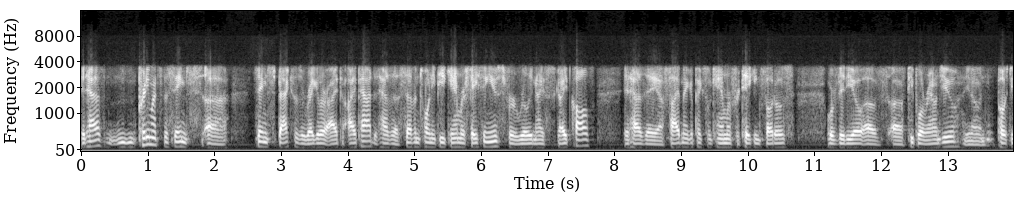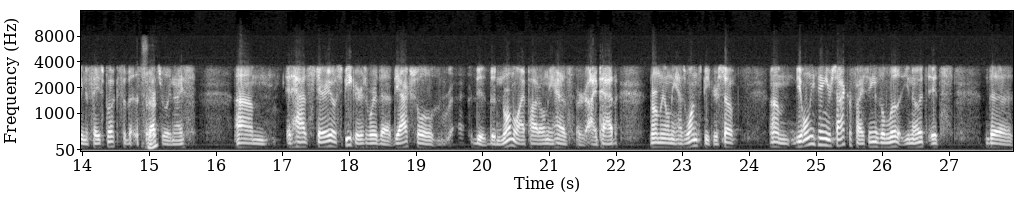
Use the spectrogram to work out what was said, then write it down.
it has pretty much the same uh, same specs as a regular iP- iPad. It has a 720p camera facing use for really nice Skype calls. It has a, a 5 megapixel camera for taking photos or video of, of people around you, you know, and posting to Facebook. So, that, so Sure. that's really nice. Um, it has stereo speakers where the the actual the, the normal iPod only has or iPad normally only has one speaker. So Um, the only thing you're sacrificing is a little, you know, it's, it's the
